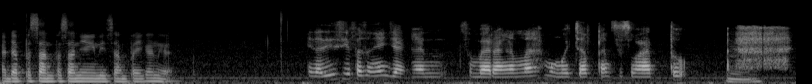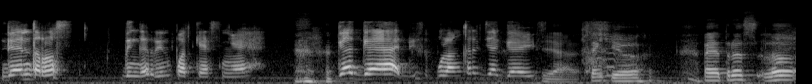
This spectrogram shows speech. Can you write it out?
Ada pesan-pesan yang disampaikan nggak ya tadi sih pesannya jangan sembarangan lah mengucapkan sesuatu. Hmm. dan terus dengerin podcastnya. Gaga di sepulang kerja guys. Ya thank you. Oh ya terus lo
